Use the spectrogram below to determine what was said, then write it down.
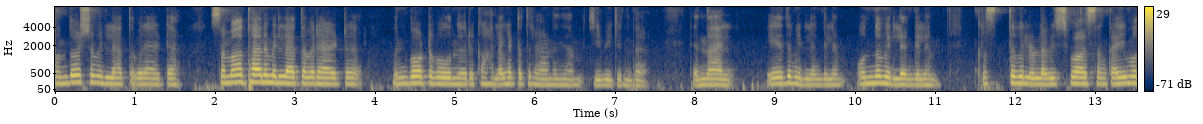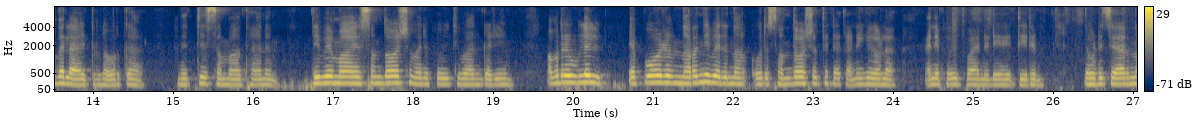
സന്തോഷമില്ലാത്തവരായിട്ട് സമാധാനമില്ലാത്തവരായിട്ട് മുൻപോട്ട് പോകുന്ന ഒരു കാലഘട്ടത്തിലാണ് ഞാൻ ജീവിക്കുന്നത്. എന്നാൽ ഏതുമില്ലെങ്കിലും ഒന്നുമില്ലെങ്കിലും ക്രിസ്തുവിലുള്ള വിശ്വാസം കൈമുതലായിട്ടുള്ളവർക്ക് നിത്യസമാധാനം ദിവ്യമായ സന്തോഷം അനുഭവിക്കുവാൻ കഴിയും. അവരുടെ ഉള്ളിൽ എപ്പോഴും നിറഞ്ഞു വരുന്ന ഒരു സന്തോഷത്തിന്റെ കണികകൾ അനുഭവിക്കുവാനിടയായിത്തീരും ഇതോട് ചേർന്ന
